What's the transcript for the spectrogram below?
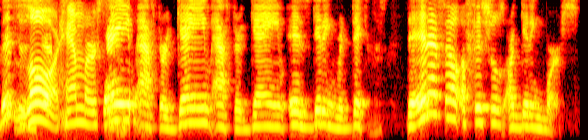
This is Lord have mercy. game after game after game is getting ridiculous. The NFL officials are getting worse.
